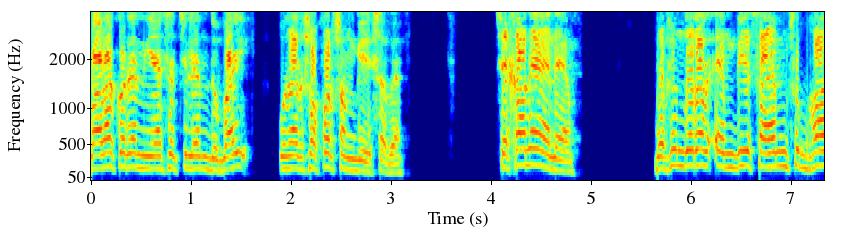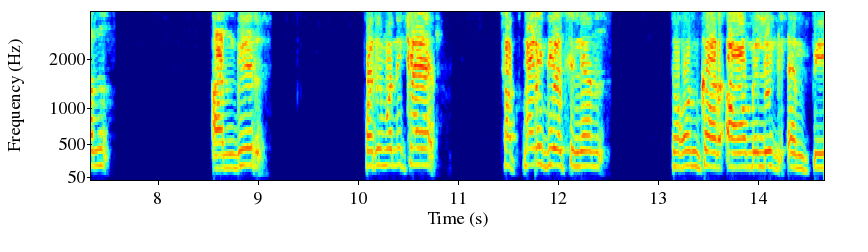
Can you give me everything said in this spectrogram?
ভাড়া করে নিয়ে এসেছিলেন দুবাই ওনার সফর সঙ্গী হিসাবে। সেখানে এনে বসুন্ধরার এমডি সায়েম সুবহান আনবির পরিমণিকে সাপ্লাই দিয়েছিলেন তখনকার Awami League MP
